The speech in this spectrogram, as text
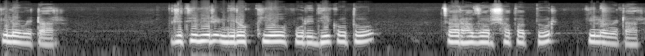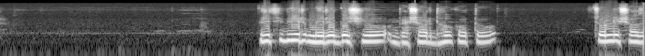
কিলোমিটার। পৃথিবীর নিরক্ষীয় পরিধি কত? চার হাজার সাতাত্তর কিলোমিটার। পৃথিবীর মেরুদেশীয় ব্যাসার্ধ কত? চল্লিশ হাজার।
